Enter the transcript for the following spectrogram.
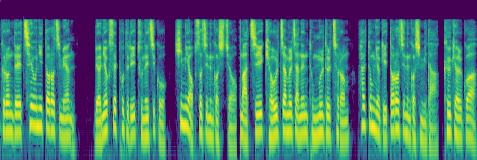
그런데 체온이 떨어지면 면역세포들이 둔해지고 힘이 없어지는 것이죠. 마치 겨울잠을 자는 동물들처럼 활동력이 떨어지는 것입니다. 그 결과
